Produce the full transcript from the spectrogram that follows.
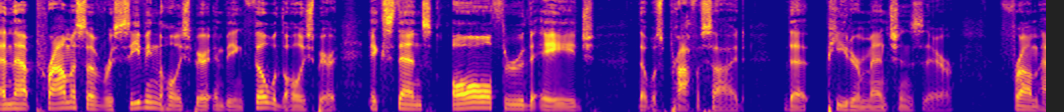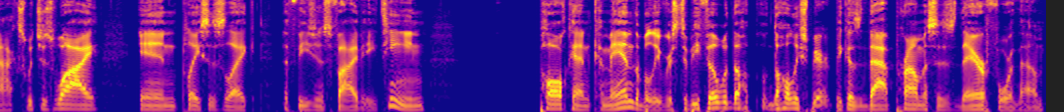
and that promise of receiving the Holy Spirit and being filled with the Holy Spirit extends all through the age that was prophesied that Peter mentions there from Acts, which is why in places like Ephesians 5:18 Paul can command the believers to be filled with the, the Holy Spirit because that promise is there for them.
